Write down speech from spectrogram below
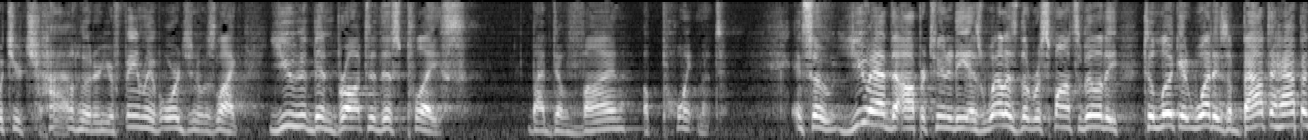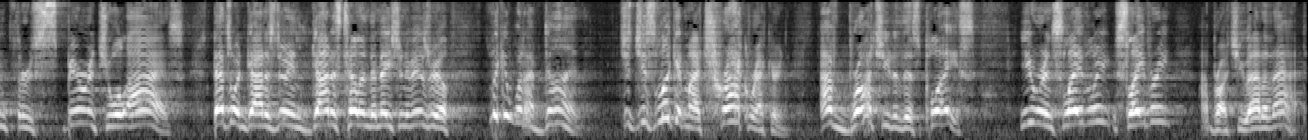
what your childhood or your family of origin was like. You have been brought to this place by divine appointment. And so you have the opportunity as well as the responsibility to look at what is about to happen through spiritual eyes. That's what God is doing. God is telling the nation of Israel, look at what I've done. Just, just look at my track record. I've brought you to this place. You were in slavery, slavery, I brought you out of that.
